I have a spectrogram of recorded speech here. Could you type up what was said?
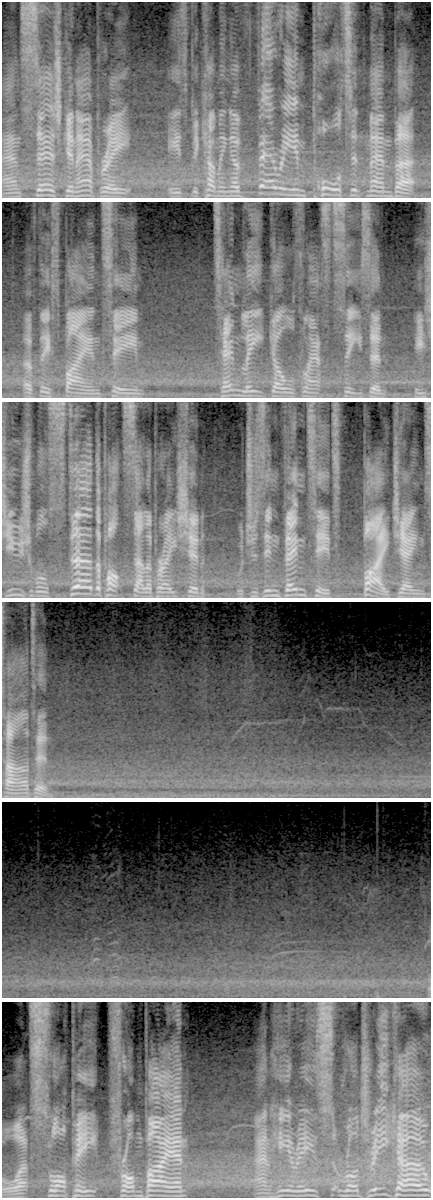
and Serge Gnabry is becoming a very important member of this Bayern team. 10 league goals last season. His usual stir the pot celebration, which was invented by James Harden. Oh, that's sloppy from Bayern. And here is Rodrygo,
